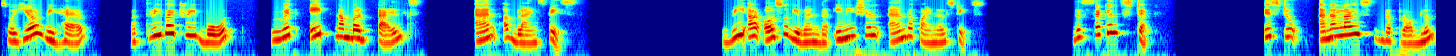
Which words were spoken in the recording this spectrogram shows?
So here we have a 3 by 3 board with 8 numbered tiles and a blank space. we are also given the initial and the final states. The second step is to analyze the problem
